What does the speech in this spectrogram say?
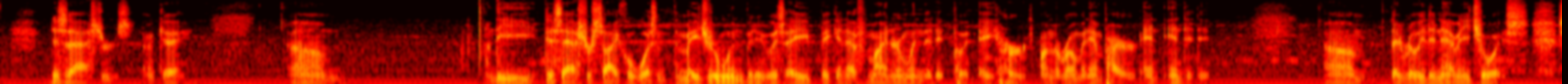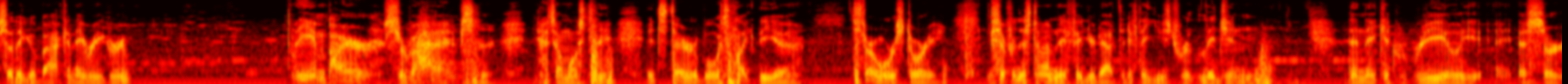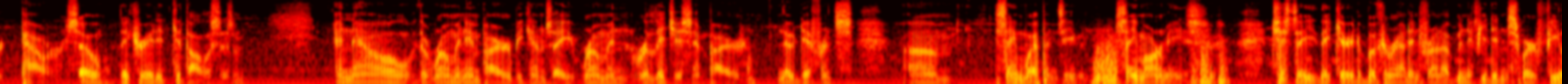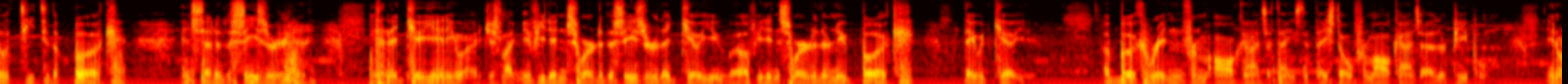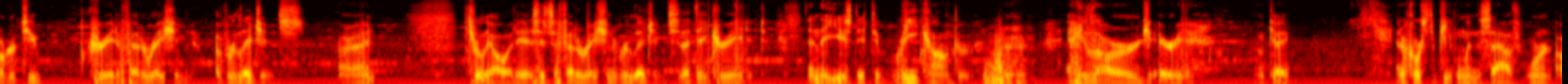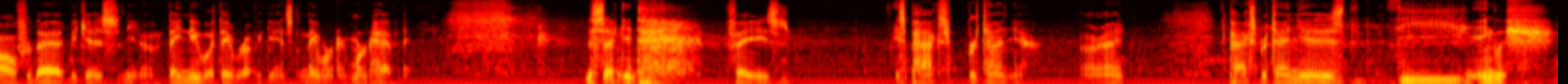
disasters. Okay. Um, the disaster cycle wasn't the major one, but it was a big enough minor one that it put a hurt on the Roman Empire and ended it. Um, they really didn't have any choice. So they go back and they regroup the empire survives. it's almost it's terrible. It's like the uh, Star Wars story, except for this time they figured out that if they used religion, then they could really assert power. So they created Catholicism. And now the Roman Empire becomes a Roman religious empire. No difference. Um, same weapons, even same armies. Just they, they carried a book around in front of them, and if you didn't swear fealty to the book, instead of the Caesar, then they'd kill you anyway. Just like if you didn't swear to the Caesar, they'd kill you. Well, if you didn't swear to their new book, they would kill you. a book written from all kinds of things that they stole from all kinds of other people in order to create a federation of religions. All right? It's really all it is. It's a federation of religions that they created. And they used it to reconquer a large area. Okay? And of course, the people in the South weren't all for that because, you know, they knew what they were up against and they weren't, weren't having it. The second phase is Pax Britannia. All right. Pax Britannia is the English.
